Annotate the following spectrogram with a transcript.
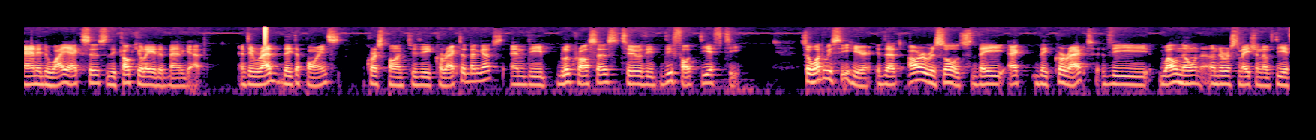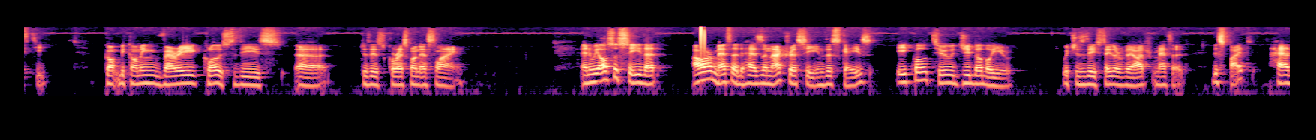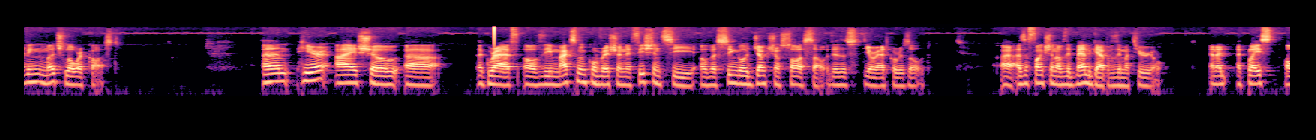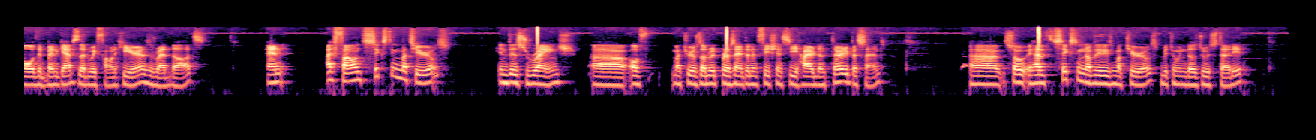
and in the y-axis the calculated band gap. And the red data points correspond to the corrected band gaps and the blue crosses to the default DFT. So what we see here is that our results, they, act, they correct the well-known underestimation of DFT, becoming very close to, these, uh, to this correspondence line. And we also see that our method has an accuracy in this case equal to GW, which is the state-of-the-art method, despite having much lower cost. And here I show uh, a graph of the maximum conversion efficiency of a single junction solar cell. This is a theoretical result uh, as a function of the band gap of the material. And I, I placed all the band gaps that we found here as red dots. And I found 16 materials in this range of materials that represent an efficiency higher than 30%. Uh, so we have 16 of these materials between those we studied,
